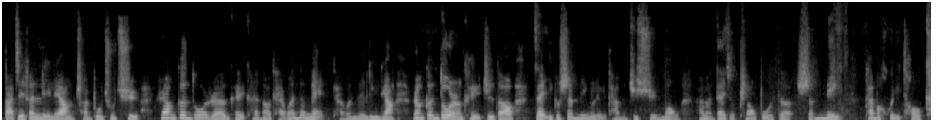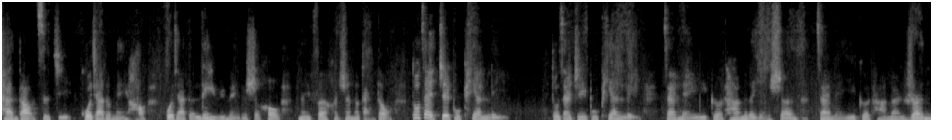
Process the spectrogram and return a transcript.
把这份力量传播出去，让更多人可以看到台湾的美、台湾的力量，让更多人可以知道，在一个生命里，他们去寻梦，他们带着漂泊的生命，他们回头看到自己国家的美好、国家的力与美的时候，那份很深的感动，都在这部片里。都在这一部片里，在每一个他们的眼神，在每一个他们人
